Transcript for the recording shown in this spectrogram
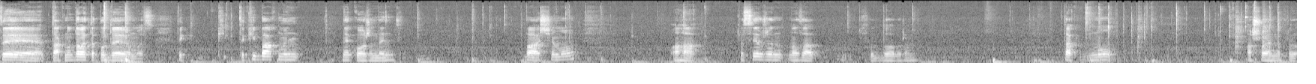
ти! Так, ну давайте подивимось. Такі, такий баг ми не кожен день бачимо. Ага. Посів вже назад. Все добре. Так, ну. А що я не при...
